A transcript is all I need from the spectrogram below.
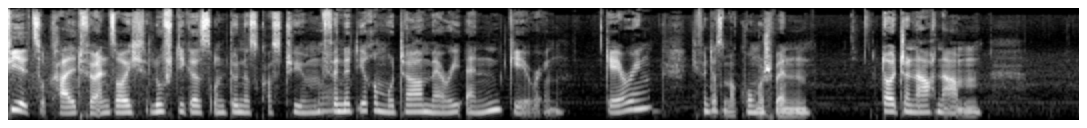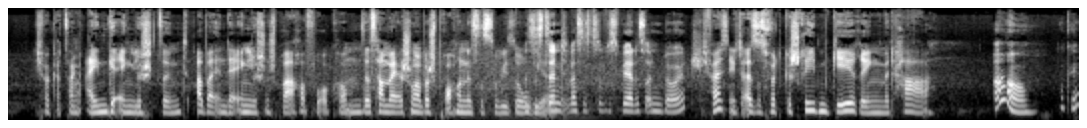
Viel zu kalt für ein solch luftiges und dünnes Kostüm, Ja. findet ihre Mutter Mary Ann Gehring. Gehring? Ich finde das immer komisch, wenn deutsche Nachnamen, ich wollte gerade sagen, eingeenglischt sind, aber in der englischen Sprache vorkommen. Das haben wir ja schon mal besprochen, das ist sowieso was weird. ist denn, was ist, was wäre das in Deutsch? ich weiß nicht, also es wird geschrieben Gehring mit H. Oh, okay.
